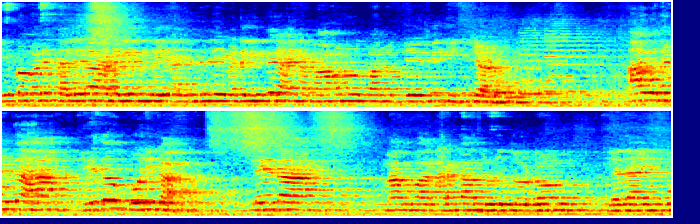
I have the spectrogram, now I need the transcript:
ఇవ్వమని తల్లిగా అడిగింది. అతిథి అడిగితే ఆయన మామూలు పనులు చేసి ఇచ్చాడు. ఆ విధంగా ఏదో కోరిక లేదా మాకు ఆ నరకాసుడితోటో లేదా ఇంకో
